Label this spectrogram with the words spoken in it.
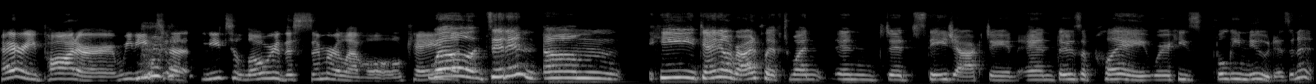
Harry Potter, we need to we need to lower the simmer level, okay? Well, didn't um he Daniel Radcliffe went and did stage acting, and there's a play where he's fully nude, isn't it?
